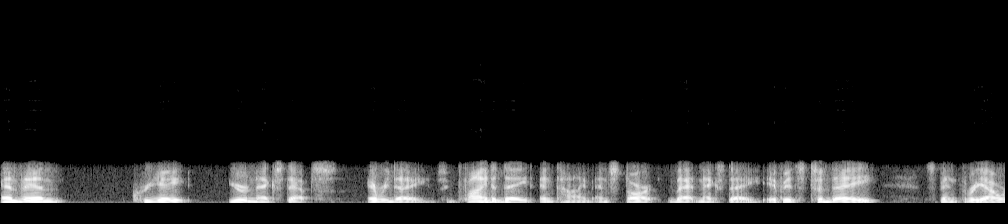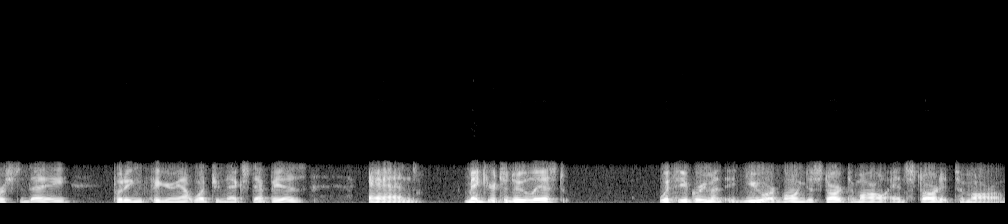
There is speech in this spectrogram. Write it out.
and then create your next steps every day. So find a date and time and start that next day. If it's today, spend three hours today putting figuring out what your next step is and make your to-do list with the agreement that you are going to start tomorrow and start it tomorrow.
